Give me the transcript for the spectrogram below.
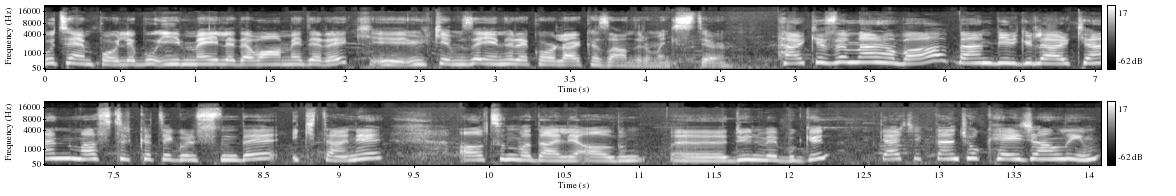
bu tempoyla, bu ivmeyle devam ederek e, ülkemize yeni rekorlar kazandırmak istiyorum. Herkese merhaba. Ben Birgül Erken. Master kategorisinde iki tane altın madalya aldım e, dün ve bugün. Gerçekten çok heyecanlıyım.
